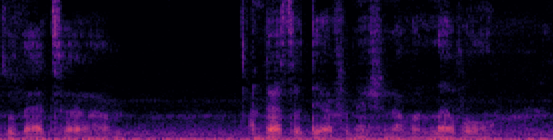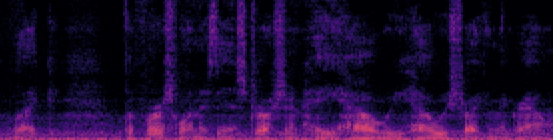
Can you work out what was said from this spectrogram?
So that's a um, that's a definition of a level. Like the first one is the instruction. Hey, how are we how are we striking the ground?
